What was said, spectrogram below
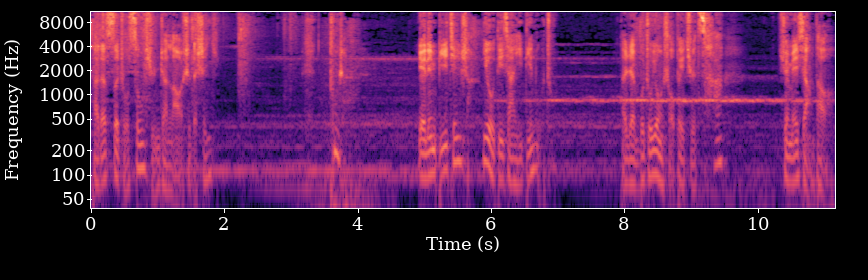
他在四处搜寻着老师的身影。突然，叶林鼻尖上又滴下一滴露珠，他忍不住用手背去擦，却没想到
